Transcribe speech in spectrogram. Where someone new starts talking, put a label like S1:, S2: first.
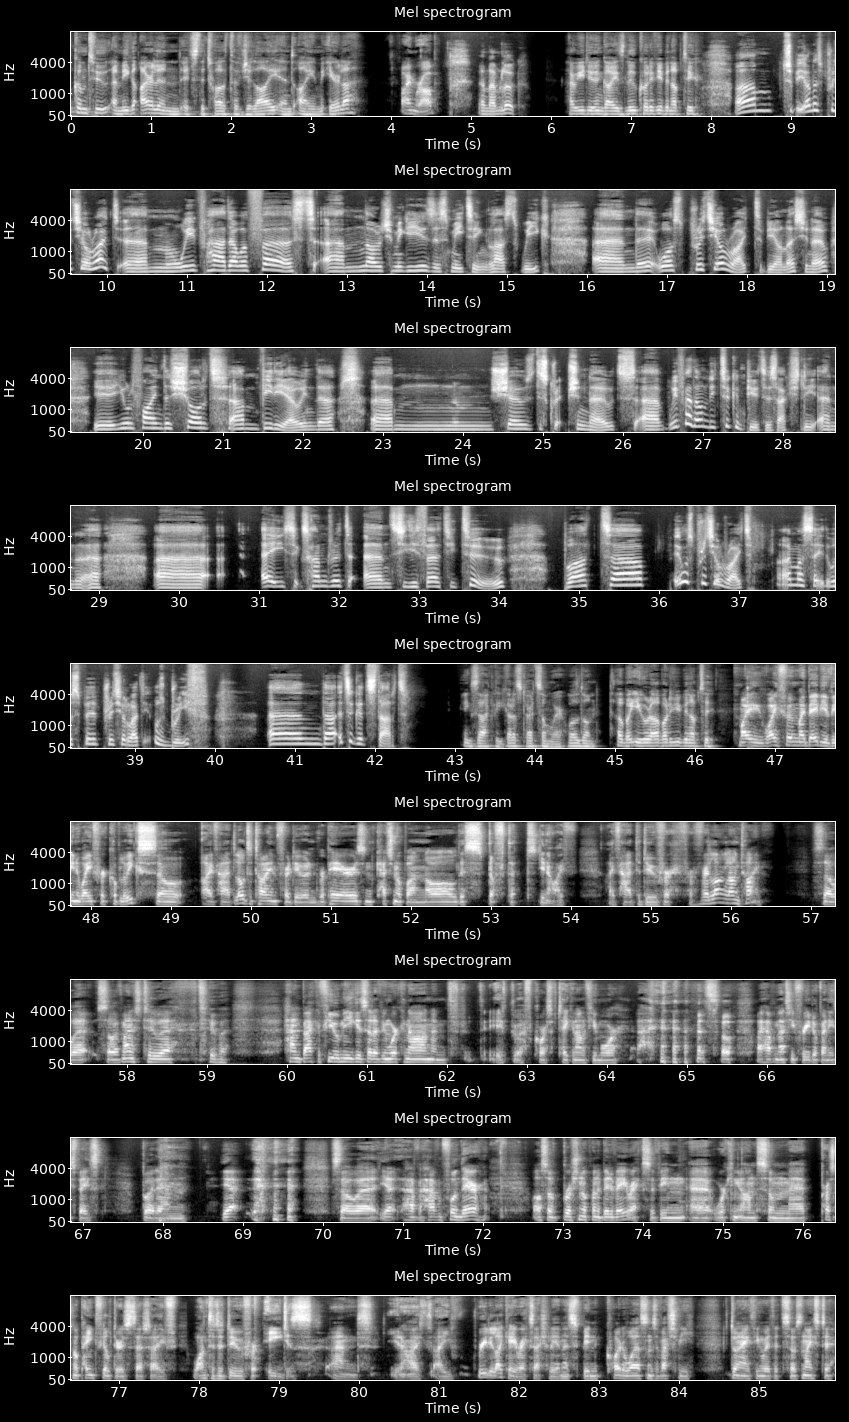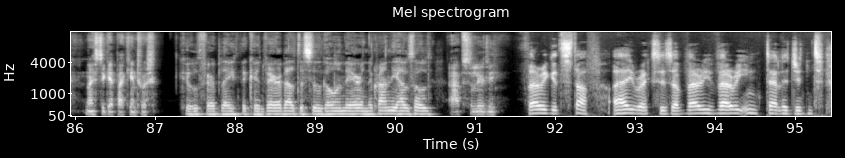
S1: Welcome to Amiga Ireland. It's the 12th of July and I'm Irla.
S2: I'm Rob.
S3: And I'm Luke.
S1: How are you doing, guys? Luke, what have you been up to?
S3: Um, to be honest, pretty alright. Um, we've had our first, um, Norwich Amiga users meeting last week, and it was pretty alright, to be honest, you know. You, will find a short, um, video in the, um, show's description notes. Uh, we've had only two computers, actually, and, uh, uh, A600 and CD32, but, uh, it was pretty alright. I must say it was pretty alright. It was brief, and uh, it's a good start.
S1: Exactly, you got to start somewhere. Well done. How about you, Rob? What have you been up to?
S2: My wife and my baby have been away for a couple of weeks, so I've had loads of time for doing repairs and catching up on all this stuff that you know I've I've had to do for for, for a long, long time. So uh, so I've managed to uh, to uh, hand back a few Amigas that I've been working on, and of course I've taken on a few more. so I haven't actually freed up any space, but um, yeah. so uh, yeah, have, having fun there. Also brushing up on a bit of ARexx. I've been uh, working on some uh, personal paint filters that I've wanted to do for ages, and you know I I really like ARexx actually, and it's been quite a while since I've actually done anything with it. So it's nice to nice to get back into it.
S1: Cool, fair play. The conveyor belt is still going there in the Cranley household.
S2: Absolutely.
S3: Very good stuff. ARexx is a very, very intelligent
